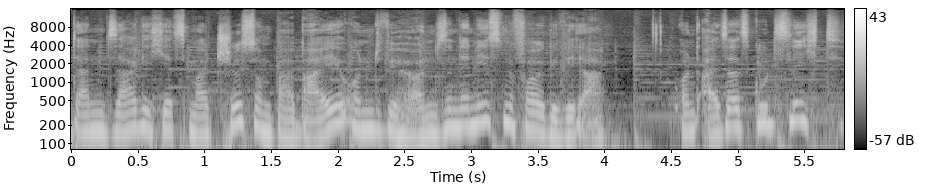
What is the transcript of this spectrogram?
dann sage ich jetzt mal Tschüss und Bye-bye und wir hören uns in der nächsten Folge wieder. Und als gutes Licht.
